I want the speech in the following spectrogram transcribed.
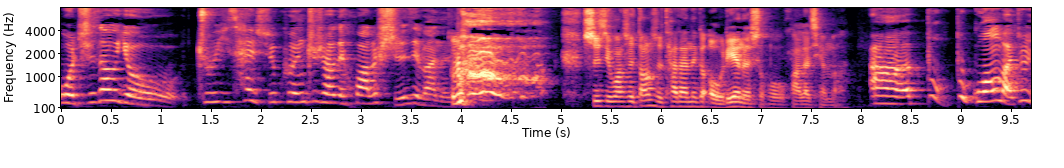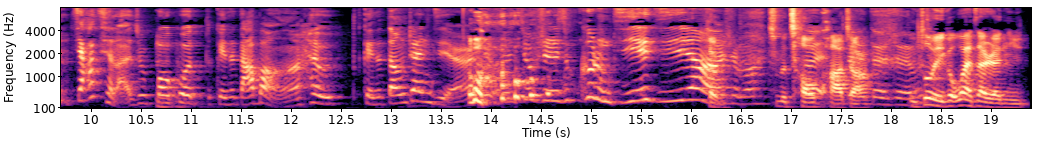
我知道有追蔡徐坤，至少得花了十几万的 十几万是当时他在那个偶练的时候花的钱吗？啊、不不光吧，就是加起来，就包括给他打榜啊，还有给他当站姐，就是就各种接机啊什么，是不是超夸张？对对你作为一个外在人，你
